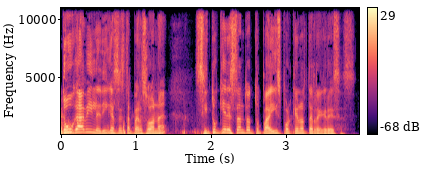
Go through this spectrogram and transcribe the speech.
tú, Gaby, le digas a esta persona, si tú quieres tanto a tu país, ¿por qué no te regresas?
